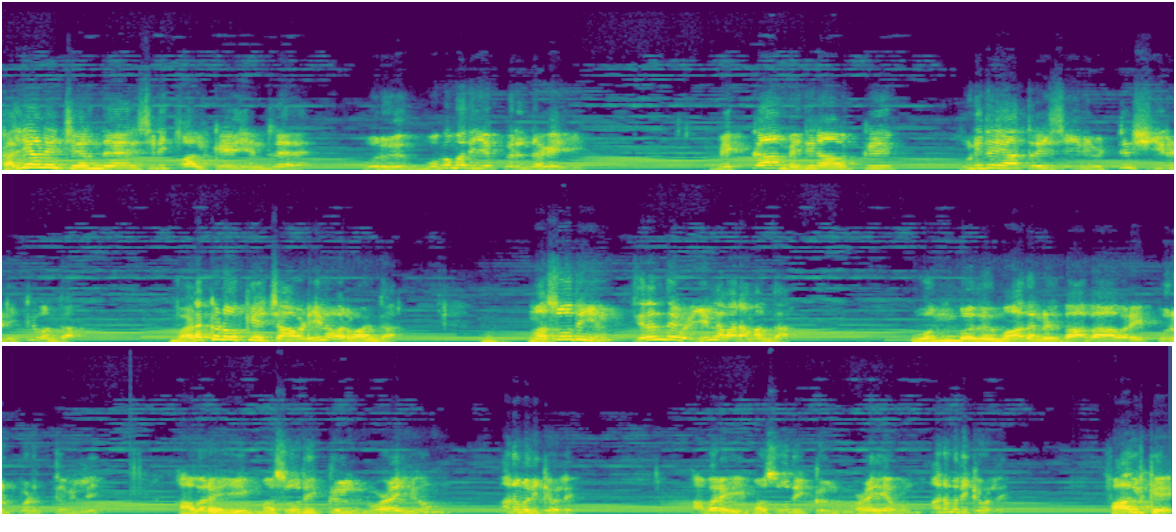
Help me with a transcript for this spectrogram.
கல்யாணை சேர்ந்த சிதிக் பால்கே என்ற ஒரு முகமதிய பெருந்தகை மெக்கா மெதினாவுக்கு புனித யாத்திரை செய்துவிட்டு ஷீரடிக்கு வந்தார். வடக்கு நோக்கிய சாவடியில் அவர் வாழ்ந்தார். மசூதியின் திறந்த வெளியில் அவர் அமர்ந்தார். ஒன்பது மாதங்கள் பாபா அவரை பொருட்படுத்தவில்லை. அவரை மசூதிக்குள் நுழையவும் அனுமதிக்கவில்லை. அவரை மசூதிக்குள் நுழையவும் அனுமதிக்கவில்லை. ஃபால்கே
